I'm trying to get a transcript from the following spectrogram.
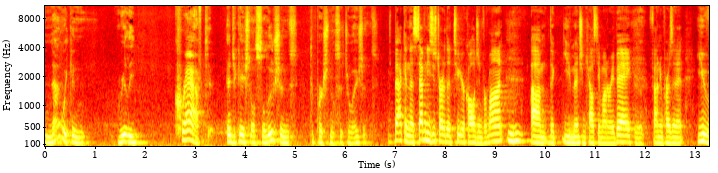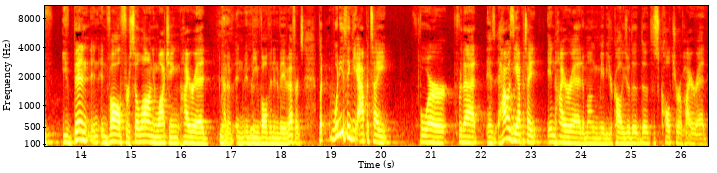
And now we can really craft educational solutions to personal situations. Back in the 70s, you started the two-year college in Vermont. Mm-hmm. Um, the, you mentioned Cal State Monterey Bay, founding president. You've you've been in, involved for so long in watching higher ed, kind of, and, and being involved in innovative efforts. But what do you think the appetite for for that is? How is the appetite in higher ed among maybe your colleagues or the, the this culture of higher ed?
